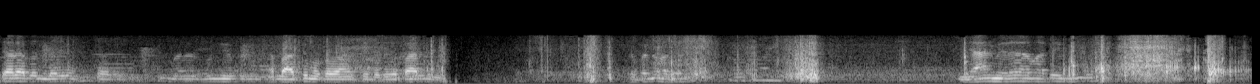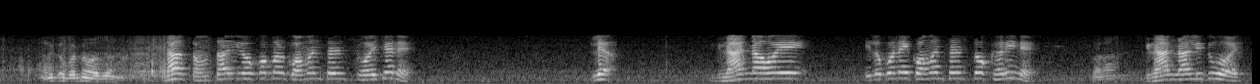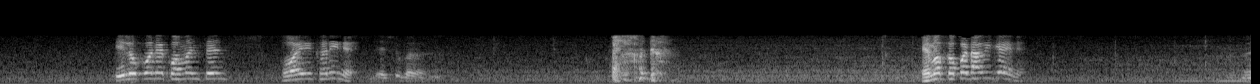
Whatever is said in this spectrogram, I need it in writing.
ચારા બંધ પાછું મોકલવાનું છે બધું. પાછું. જ્ઞાન મેળવવા માટે ખબર નો હતો ના સંસારી લોકો પણ કોમન સેન્સ હોય છે ને. એટલે જ્ઞાન ના હોય એ લોકોને કોમન સેન્સ તો ખરી ને. જ્ઞાન ના લીધું હોય એ લોકોને કોમન સેન્સ હોય ખરી ને. એ શું કરે? એમાં કપટ આવી જાય ને.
